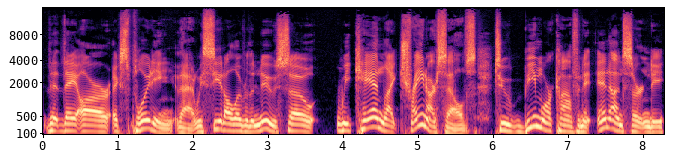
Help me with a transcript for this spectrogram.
that they are exploiting that. We see it all over the news. So we can like train ourselves to be more confident in uncertainty.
